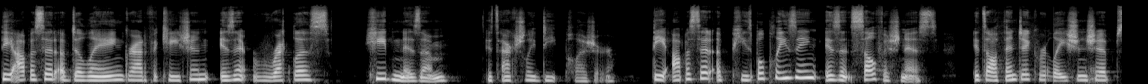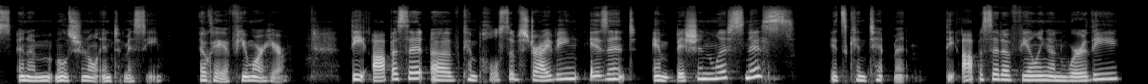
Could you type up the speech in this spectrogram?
The opposite of delaying gratification isn't reckless hedonism, it's actually deep pleasure. The opposite of people pleasing isn't selfishness, it's authentic relationships and emotional intimacy. Okay, a few more here. The opposite of compulsive striving isn't ambitionlessness, it's contentment. The opposite of feeling unworthy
